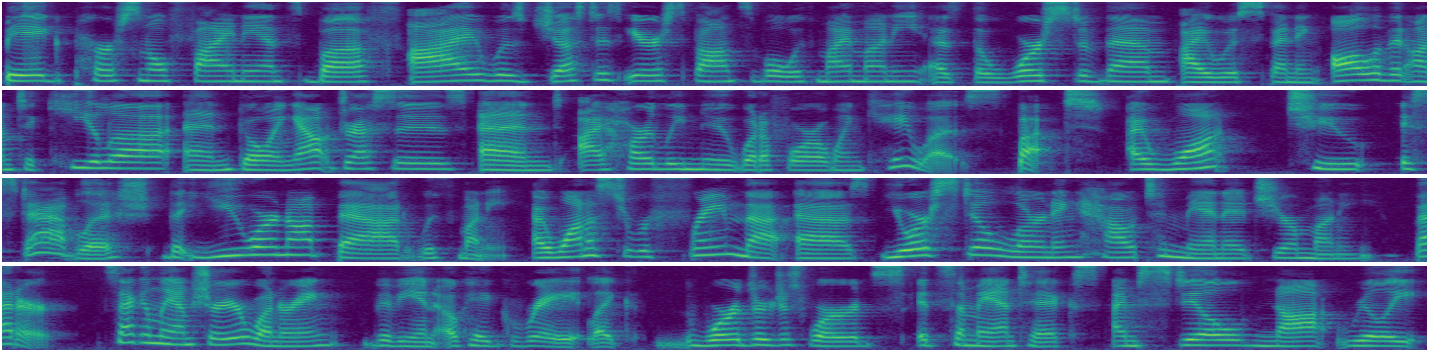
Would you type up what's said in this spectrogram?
big personal finance buff. I was just as irresponsible with my money as the worst of them. I was spending all of it on tequila and going out dresses, and I hardly knew what a 401k was. But I want to establish that you are not bad with money. I want us to reframe that as you're still learning how to manage your money better. Secondly, I'm sure you're wondering, Vivian, okay, great. Like words are just words, it's semantics. I'm still not really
